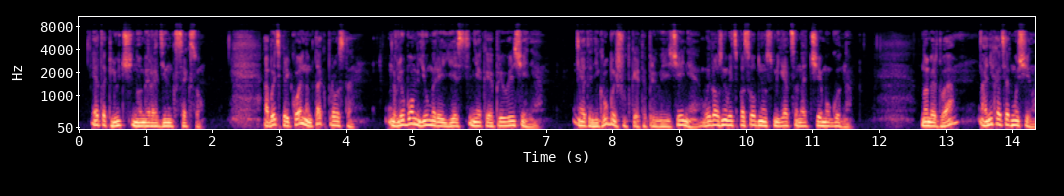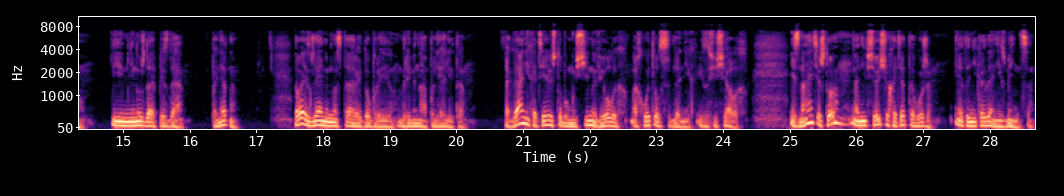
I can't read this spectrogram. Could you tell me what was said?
– это ключ номер один к сексу. А быть прикольным так просто. В любом юморе есть некое преувеличение. Это не грубая шутка, это преувеличение. Вы должны быть способны смеяться над чем угодно. Номер два. Они хотят мужчину. Им не нужда пизда. Понятно? Давай взглянем на старые добрые времена палеолита. Тогда они хотели, чтобы мужчина вел их, охотился для них и защищал их. И знаете что? Они все еще хотят того же. Это никогда не изменится.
